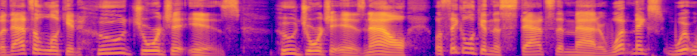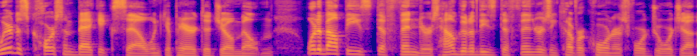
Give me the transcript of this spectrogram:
But that's a look at who Georgia is who Georgia is. Now, let's take a look at the stats that matter. What makes where, where, does Carson Beck excel when compared to Joe Milton? What about these defenders? How good are these defenders and cover corners for Georgia?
